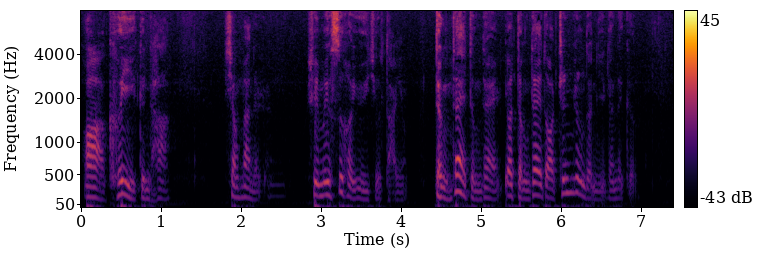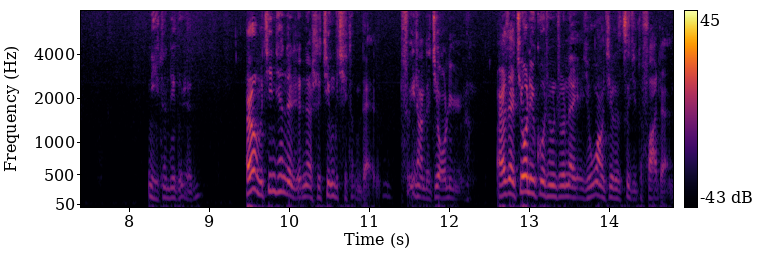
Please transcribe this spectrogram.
啊，可以跟他相伴的人，所以没有丝毫犹豫就答应。等待，等待，要等待到真正的你的那个，你的那个人。而我们今天的人呢，是经不起等待的，非常的焦虑，而在焦虑过程中呢，也就忘记了自己的发展，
